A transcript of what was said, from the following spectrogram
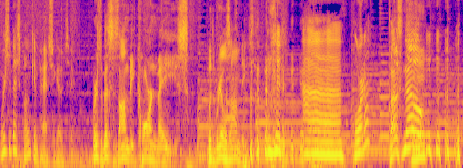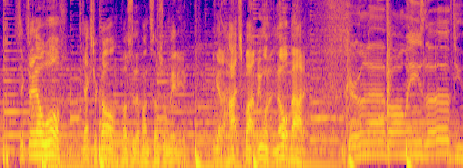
where's the best pumpkin patch to go to Where's the best zombie corn maze? with real zombies? Uh, Florida? Let us know. 680 Wolf. Text or call. Post it up on social media. You got a hot spot. We want to know about it. Girl, I've always loved you.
